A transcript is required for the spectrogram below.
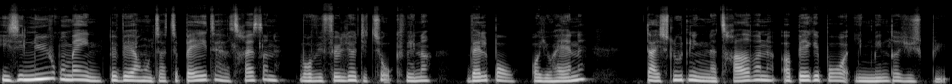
I sin nye roman bevæger hun sig tilbage til 50'erne, hvor vi følger de to kvinder, Valborg og Johanne, der i slutningen af 30'erne og begge bor i en mindre jysk by.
